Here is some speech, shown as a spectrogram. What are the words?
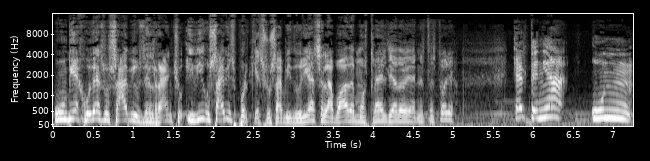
Un viejo de esos sabios del rancho. Y digo sabios porque su sabiduría se la voy a demostrar el día de hoy en esta historia. Él tenía un,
